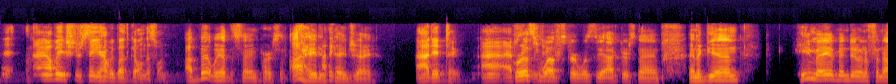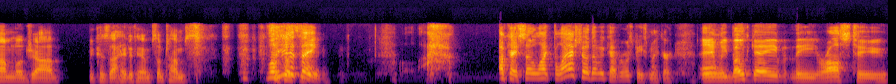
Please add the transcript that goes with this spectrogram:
And I'll be interested to see how we both go on this one. I bet we had the same person. I hated I KJ. I did too. I Chris did. Webster was the actor's name, and again, he may have been doing a phenomenal job because I hated him. Sometimes. Well, here's the thing. Okay, so like the last show that we covered was Peacemaker, and we both gave the Ross to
